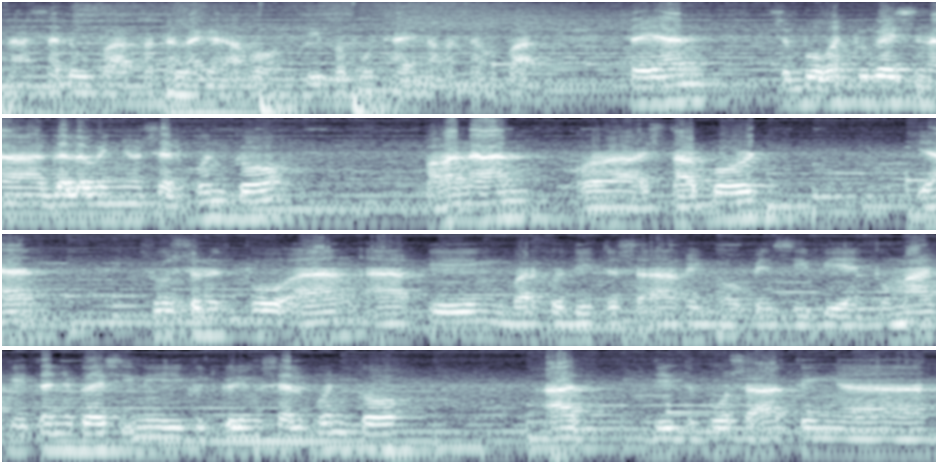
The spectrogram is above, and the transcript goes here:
nasa lupa pa talaga ako. Hindi pa po tayo nakasampa. So yan, subukan ko guys na galawin yung cellphone ko. Pakanan or uh, starboard. Yan, susunod po ang aking barko dito sa aking OpenCBN. Kung makikita nyo guys, iniikot ko yung cellphone ko at dito po sa ating uh,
